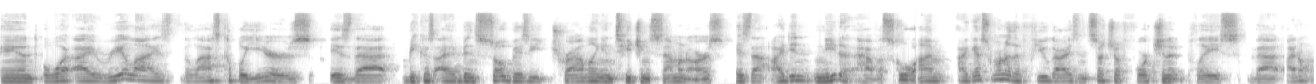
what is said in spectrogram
And what I realized the last couple years is that because I have been so busy traveling and teaching seminars, is that I didn't need to have a school. I'm, I guess, one of the few guys in such a fortunate place that I don't,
